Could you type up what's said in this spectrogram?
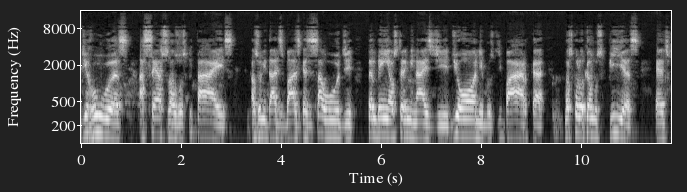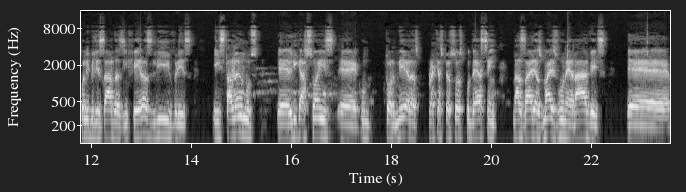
de ruas, acessos aos hospitais, às unidades básicas de saúde, também aos terminais de, de ônibus, de barca. Nós colocamos pias é, disponibilizadas em feiras livres, instalamos é, ligações é, com torneiras para que as pessoas pudessem, nas áreas mais vulneráveis, é,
